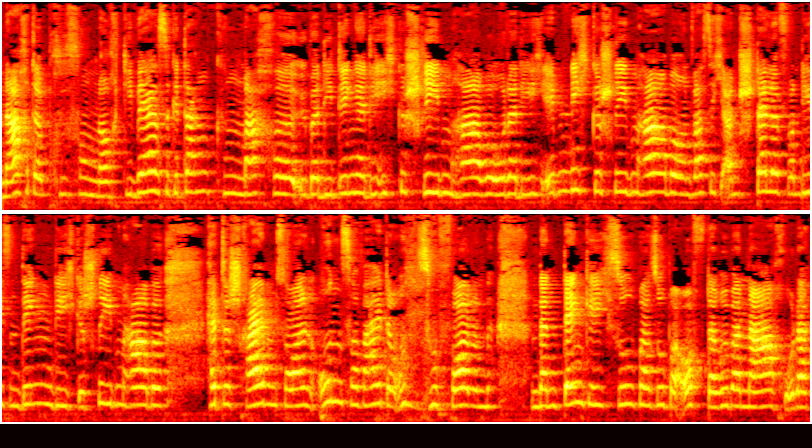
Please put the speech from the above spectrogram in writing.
nach der Prüfung noch diverse Gedanken mache über die Dinge, die ich geschrieben habe oder die ich eben nicht geschrieben habe und was ich anstelle von diesen Dingen, die ich geschrieben habe, hätte schreiben sollen und so weiter und so fort. Und, und dann denke ich super, super oft darüber nach oder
